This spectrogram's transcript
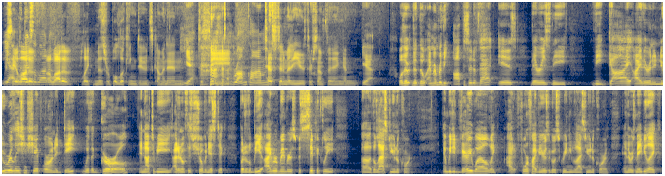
We yeah, see a lot of a lot a of, lot of like miserable looking dudes coming in Yeah. to see rom coms. Testament of Youth or something, and Yeah. Well, there, the, the, I remember the opposite of that is there is the the guy either in a new relationship or on a date with a girl, and not to be I don't know if this is chauvinistic, but it'll be I remember specifically uh, the Last Unicorn, and we did very well like I, four or five years ago screening the Last Unicorn, and there was maybe like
